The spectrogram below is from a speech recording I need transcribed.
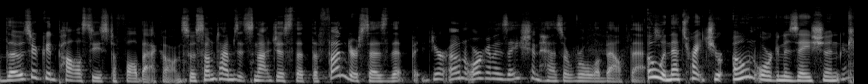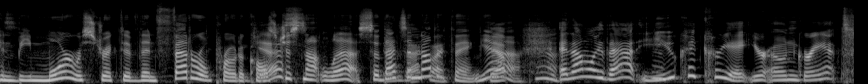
those are good policies to fall back on. So sometimes it's not just that the funder says that, but your own organization has a rule about that. Oh, and that's right. Your own organization can be more restrictive than federal protocols, Yes. just not less. So that's another Exactly. thing. Yep. Yeah. yeah. And not only that, you could create your own grant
